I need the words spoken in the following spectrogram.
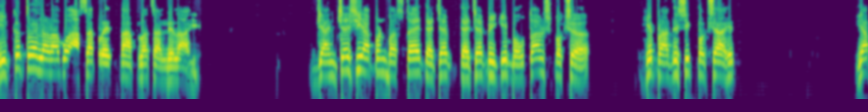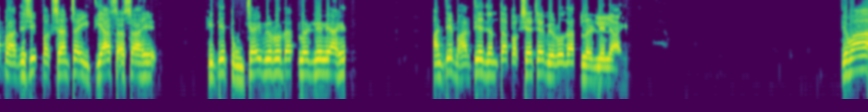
एकत्र लढावं असा प्रयत्न आपला चाललेला आहे. ज्यांच्याशी आपण बसताय त्याच्या त्याच्यापैकी बहुतांश पक्ष हे प्रादेशिक पक्ष आहेत. या प्रादेशिक पक्षांचा इतिहास असा आहे की ते तुमच्याही विरोधात लढलेले आहेत आणि ते भारतीय जनता पक्षाच्या विरोधात लढलेले आहेत. तेव्हा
